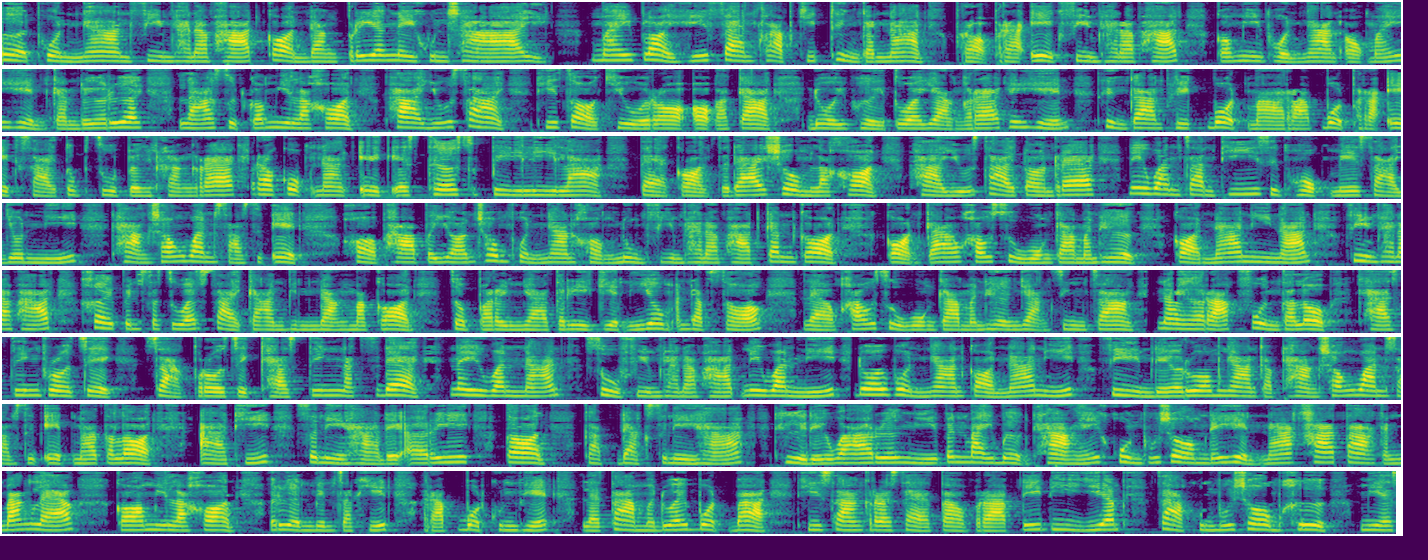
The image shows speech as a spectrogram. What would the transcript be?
เปิดผลงานฟิล์มธนภัทรก่อนดังเปรี้ยงในคุณชาย ไม่ปล่อยให้แฟนคลับคิดถึงกันนาน เพราะพระเอกฟิล์มธนภัทรก็มีผลงานออกมาให้เห็นกันเรื่อยๆ ล่าสุดก็มีละคร พายุทรายที่จ่อคิวรอออกอากาศ โดยเผยตัวอย่างแรกให้เห็น ถึงการพลิกบทมารับบทพระเอกสายตบจูบเป็นครั้งแรก ประกบนางเอกเอสเธอร์สปีลีลา แต่ก่อนจะได้ชมละคร พายุทรายตอนแรก ในวันจันทร์ที่26เมษายนนี้ ทางช่องวัน 31 ขอพาไปย้อนชมผลงานของหนุ่มฟิล์มธนภัทรกันก่อนก่อนก้าวเข้าสู่วงการบันเทิงก่อนหน้านี้นั้น ฟิล์มธนภัทรเคยเป็นสจวตสายการบินดังมาก่อน จบปริญญาตรีเกียรตินิยมอันดับ2แล้วเข้าสู่วงการบันเทิงอย่างจริงจัง ในรักฝุ่นตลบ Casting Project จากโปรเจกต์ Casting นักแสดงในวันนั้นสู่ฟิล์มธนภัทรในวันนี้ โดยผลงานก่อนหน้านี้ ฟิล์มได้ร่วมงานกับทางช่องวัน 31 มาตลอด อาทิเสน่หาไดอารี่ ตอนกับดักเสน่หา ถือได้ว่าเรื่องนี้เป็นใบเบิกทางให้คุณผู้ชชมได้เห็นหน้าค่าตากันบ้างแล้ว ก็มีละครเรือนเบญจพิษรับบทคุณเพชร และตามมาด้วยบทบาทที่สร้างกระแสตอบรับได้ดีเยี่ยม จากคุณผู้ชมคือเมีย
